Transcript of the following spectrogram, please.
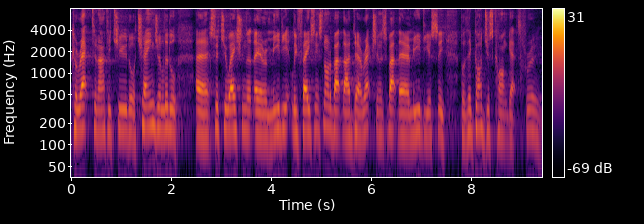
correct an attitude or change a little uh, situation that they are immediately facing. It's not about their direction, it's about their immediacy, but God just can't get through.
